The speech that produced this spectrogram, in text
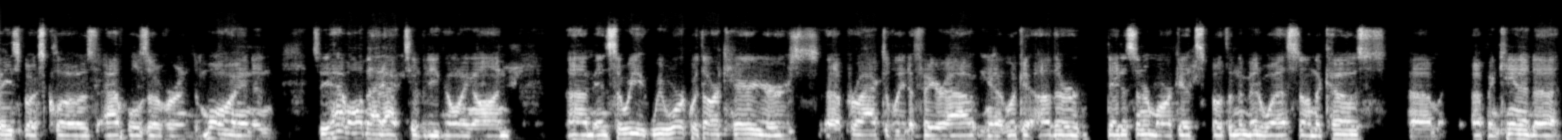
Facebook's closed, Apple's over in Des Moines, and so you have all that activity going on. Um, and so we, we work with our carriers uh, proactively to figure out, you know, look at other data center markets, both in the Midwest, on the coast, um, up in Canada,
